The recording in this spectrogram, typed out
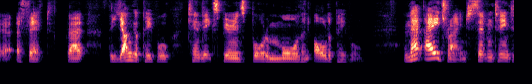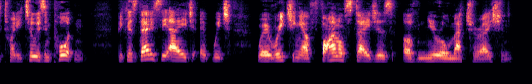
uh, effect that the younger people tend to experience boredom more than older people. And that age range, 17 to 22, is important because that is the age at which we're reaching our final stages of neural maturation.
